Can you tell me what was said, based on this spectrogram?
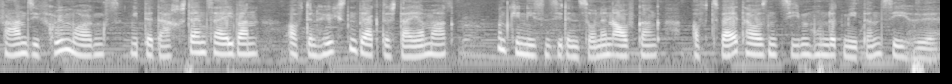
Fahren Sie frühmorgens mit der Dachsteinseilbahn auf den höchsten Berg der Steiermark und genießen Sie den Sonnenaufgang auf 2700 Metern Seehöhe.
